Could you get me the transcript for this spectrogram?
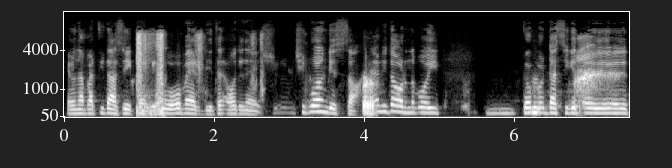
è una partita secca che tu o perdi te- o te ne esci ci può anche stare al ritorno poi può darsi che eh,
